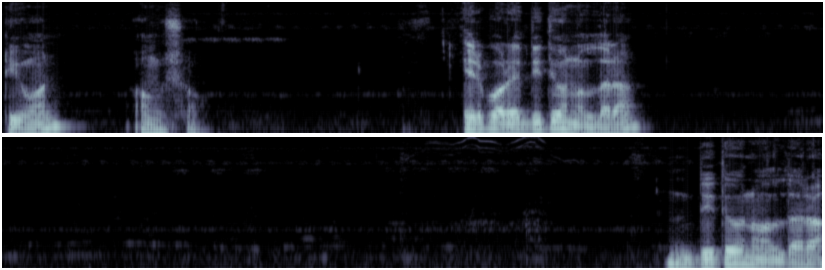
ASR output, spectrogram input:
টি ওয়ান অংশ। এরপরে দ্বিতীয় নল দ্বারা দ্বিতীয় নল দ্বারা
